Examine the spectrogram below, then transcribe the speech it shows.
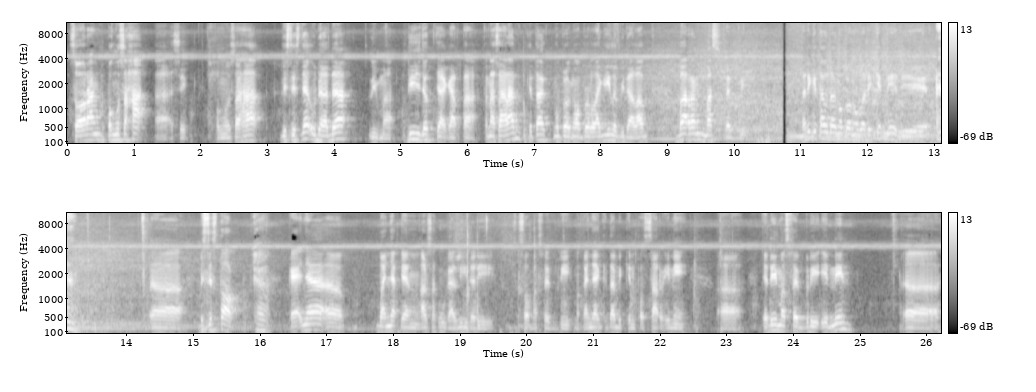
Seorang pengusaha, asik. Pengusaha bisnisnya udah ada lima di Yogyakarta. Penasaran? Kita ngobrol-ngobrol lagi lebih dalam bareng Mas Febri. Tadi kita udah ngobrol-ngobrol dikit nih di eh, Business Talk Ya. kayaknya eh, banyak yang harus aku gali dari sosok Mas Febri makanya kita bikin poster ini Eh, jadi Mas Febri ini eh,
